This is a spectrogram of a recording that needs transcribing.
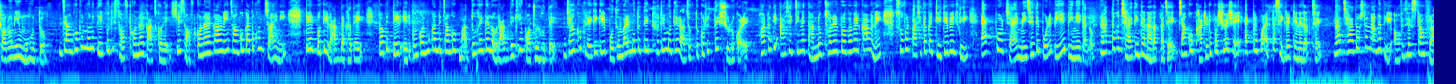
স্মরণীয় মুহূর্ত। জাঙ্কুকের মনে তের প্রতি সফট কর্নার কাজ করে। সেই সফট কর্নারের কারণেই জাঙ্কুক এতক্ষণ চায়নি তের প্রতি রাগ দেখাতে। তবে তের এরকম কর্মকাণ্ডে জাঙ্কুক বাধ্য হয়ে গেল রাগ দেখিয়ে কঠোর হতে। জাঙ্কুক রেগে গিয়ে প্রথমবারের মতো তের ঠোঁটের মধ্যে রাজত্ব করতে শুরু করে। হঠাৎই আশিক দিনের তাণ্ডব ঝড়ের প্রভাবের কারণে সোফার পাশে থাকা টি টেবিলটি এক পর্যায়ে মেঝেতে পড়ে পেয়ে ভেঙে গেল। রাত তখন সাড়ে তিনটা নাগাদ বাজে। চাঙ্কুক খাটের উপর শুয়ে সে একটার পর একটা সিগারেট টেনে যাচ্ছে। রাত সাড়ে দশটা নাগাদই অফিসের স্টাফরা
